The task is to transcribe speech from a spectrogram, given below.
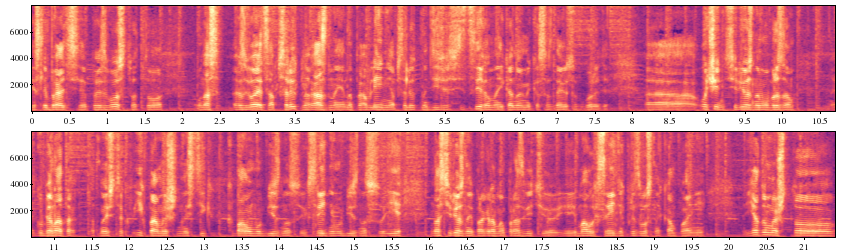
Если брать э, производство, то у нас развиваются абсолютно разные направления, абсолютно диверсифицированная экономика создается в городе. Очень серьезным образом губернатор относится к их промышленности, к малому бизнесу и к среднему бизнесу. И у нас серьезные программы по развитию и малых средних производственных компаний. Я думаю, что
